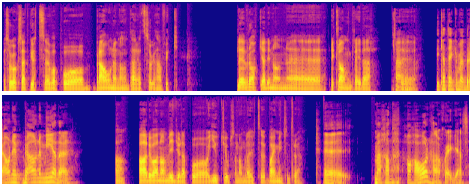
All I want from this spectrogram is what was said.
Jag såg också att Götze var på Brown eller något där. Jag såg att han fick blev rakad i någon eh, reklamgrej där. Ja, det... det kan tänka mig. Brown är, Brown är med där. Ja. Ja, det var någon video där på Youtube som de la ut, eh, Bayern München tror jag. Eh, men han, har han skägg ens?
